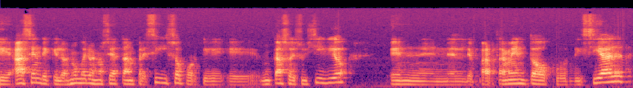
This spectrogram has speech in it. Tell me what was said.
eh, hacen de que los números no sean tan precisos, porque eh, un caso de suicidio en, el departamento judicial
